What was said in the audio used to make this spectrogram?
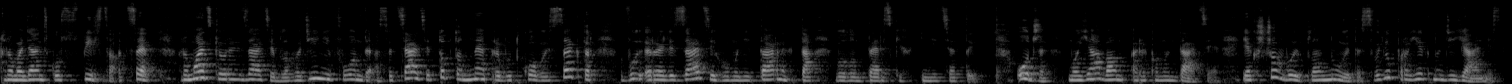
Громадянського суспільства, а це громадські організації, благодійні фонди, асоціації, тобто неприбутковий сектор в реалізації гуманітарних та волонтерських ініціатив. Отже, моя вам рекомендація: якщо ви плануєте свою проєктну діяльність,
